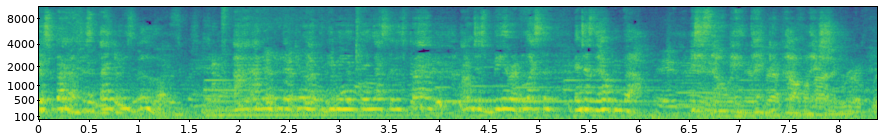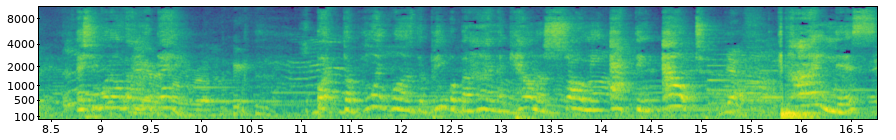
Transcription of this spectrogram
It's fine. Just thank you, it's good. I, I didn't, do that. you don't have to give me anything. I said, it's fine. I'm just being a blessing and just to help you out. And she said, okay, thank you. God bless you. And she went on about her day. But the point was the people behind the counter saw me acting out Yes. kindness.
